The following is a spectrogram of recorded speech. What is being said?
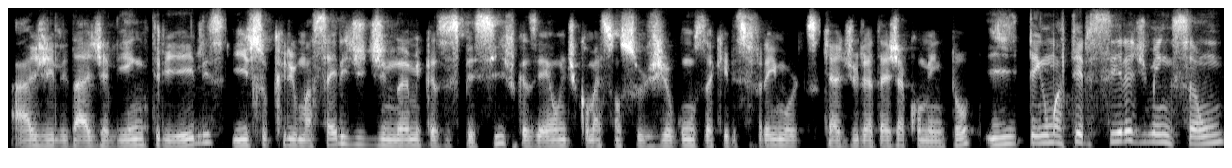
a agilidade ali entre eles? E isso cria uma série de dinâmicas específicas, e é onde começam a surgir alguns daqueles frameworks que a Julia até já comentou. E tem uma terceira dimensão,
